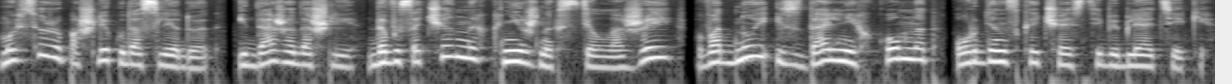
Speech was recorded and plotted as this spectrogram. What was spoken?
мы все же пошли куда следует и даже дошли до высоченных книжных стеллажей в одной из дальних комнат орденской части библиотеки.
